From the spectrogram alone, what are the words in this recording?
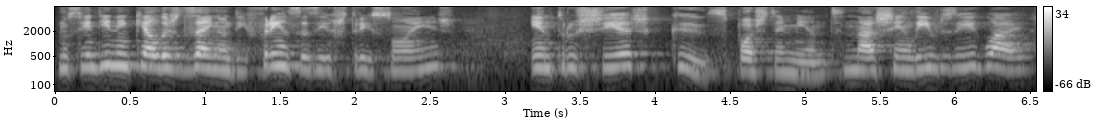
no sentido em que elas desenham diferenças e restrições entre os seres que, supostamente, nascem livres e iguais.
